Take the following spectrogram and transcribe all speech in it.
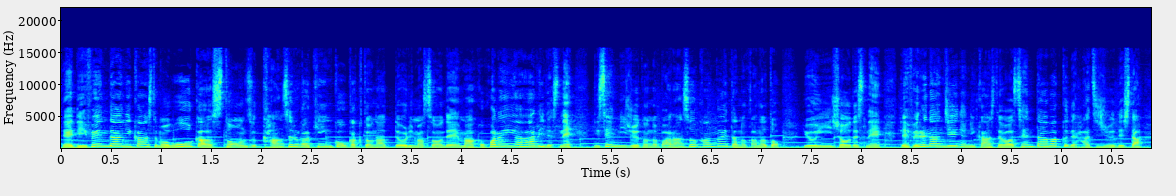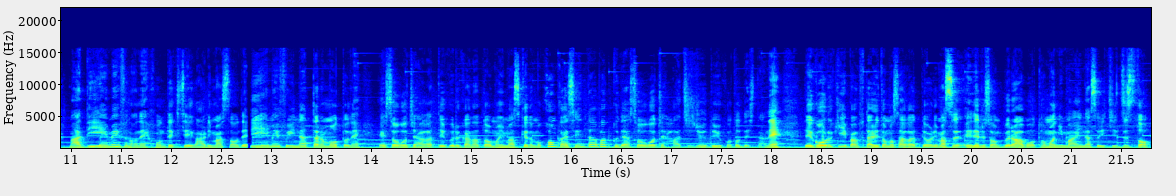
で、ディフェンダーに関しても、ウォーカー、ストーンズ、カンセルが金降格となっておりますので、まあ、ここら辺やはりですね、2020とのバランスを考えたのかなという印象ですね。で、フェルナンジーニョに関しては、センターバックで80でした。まあ、DMF のね、本適性がありますので、DMF になったらもっとね、総合値上がってくるかなと思いますけども、今回センターバックでは総合値80ということでしたね。で、ゴールキーパー2人とも下がっております。エデルソン、ブラーボーともにマイナス1ずつと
